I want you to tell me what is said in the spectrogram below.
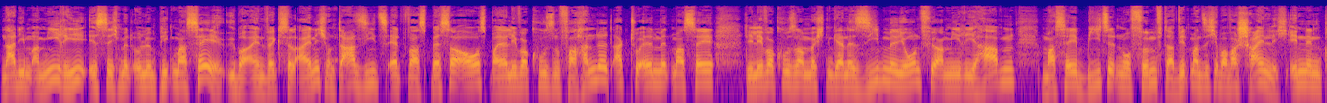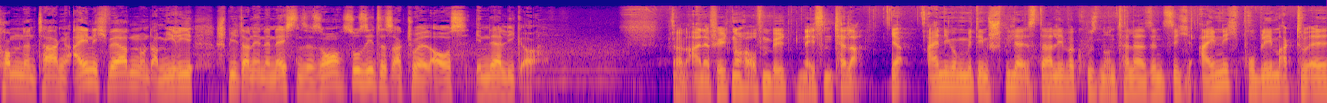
Nadim Amiri, ist sich mit Olympique Marseille über einen Wechsel einig und da sieht's etwas besser aus. Bayer Leverkusen verhandelt aktuell mit Marseille. Die Leverkusen Leverkusener möchten gerne sieben Millionen für Amiri haben. Marseille bietet nur fünf. Da wird man sich aber wahrscheinlich in den kommenden Tagen einig werden. Und Amiri spielt dann in der nächsten Saison. So sieht es aktuell aus in der Liga. Und einer fehlt noch auf dem Bild, Nathan Teller. Ja, Einigung mit dem Spieler ist da. Leverkusen und Teller sind sich einig. Problem aktuell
